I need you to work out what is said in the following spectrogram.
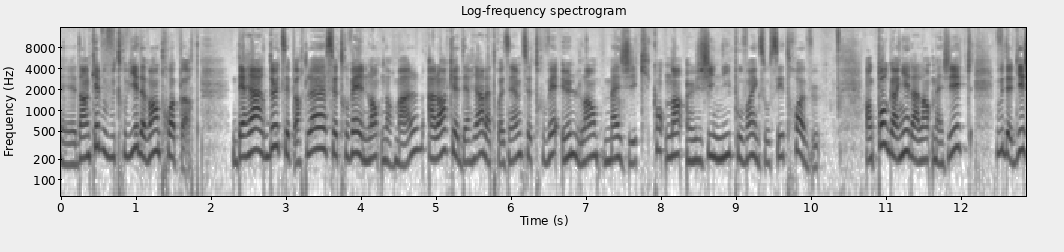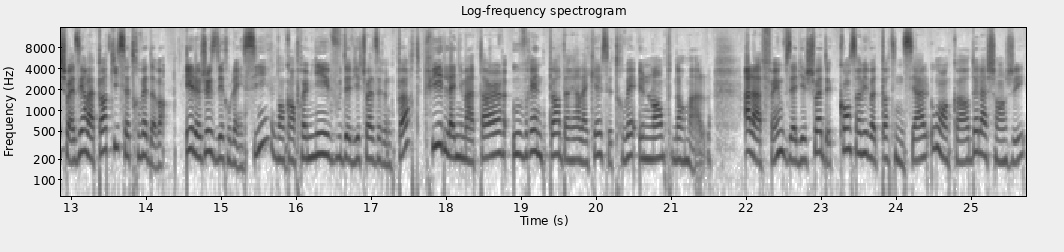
euh, dans lequel vous vous trouviez devant trois portes. Derrière deux de ces portes-là se trouvait une lampe normale, alors que derrière la troisième se trouvait une lampe magique contenant un génie pouvant exaucer trois vœux. Donc, pour gagner la lampe magique, vous deviez choisir la porte qui se trouvait devant. Et le jeu se déroule ainsi. Donc, en premier, vous deviez choisir une porte, puis l'animateur ouvrait une porte derrière laquelle se trouvait une lampe normale. À la fin, vous aviez le choix de conserver votre porte initiale ou encore de la changer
